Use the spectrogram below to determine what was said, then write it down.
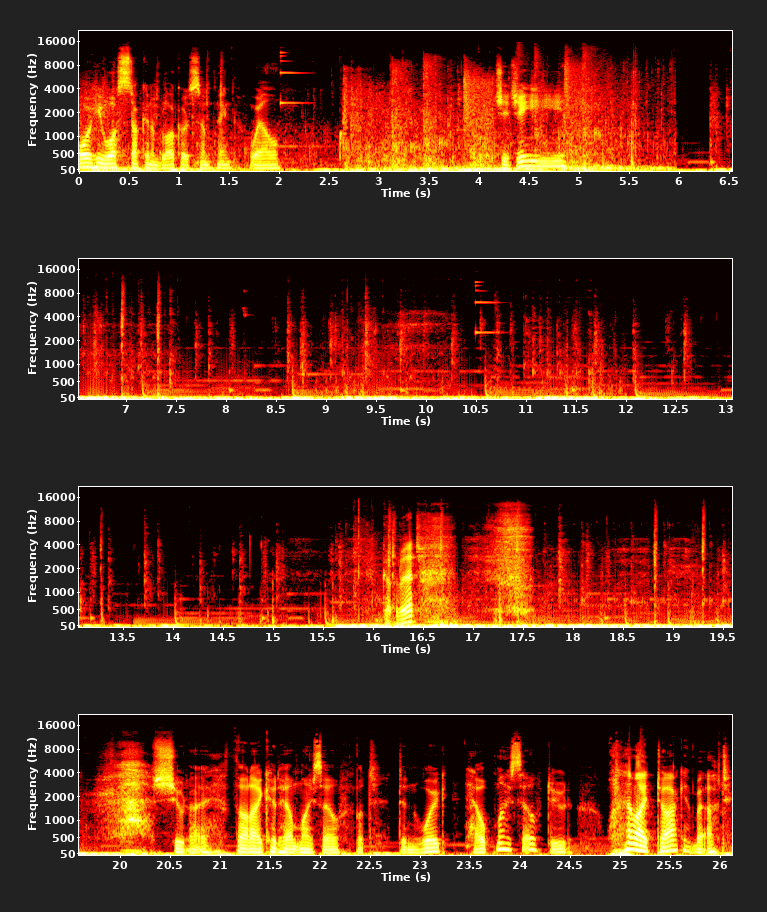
Or he was stuck in a block or something. Well, GG. Got the bed. Shoot, I thought I could help myself, but didn't work. Help myself? Dude, what am I talking about?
